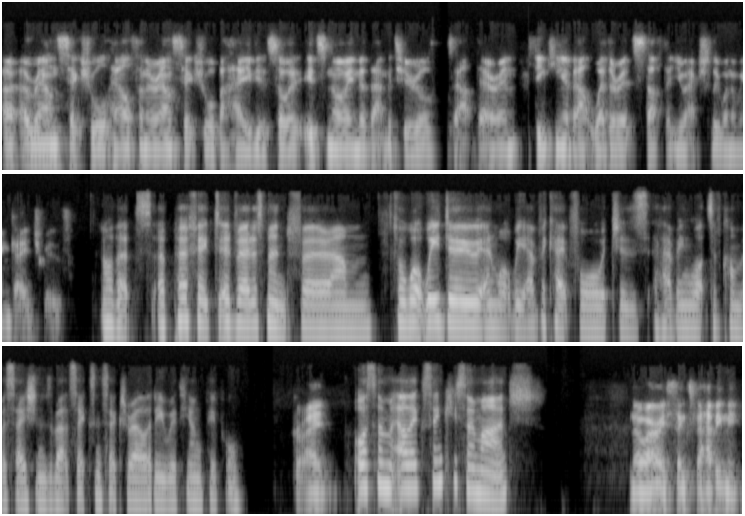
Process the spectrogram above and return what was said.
uh, around sexual health and around sexual behavior. So it's knowing that that material is out there and thinking about whether it's stuff that you actually want to engage with. Oh, that's a perfect advertisement for um, for what we do and what we advocate for, which is having lots of conversations about sex and sexuality with young people. Great. Awesome, Alex. Thank you so much. No worries. Thanks for having me.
